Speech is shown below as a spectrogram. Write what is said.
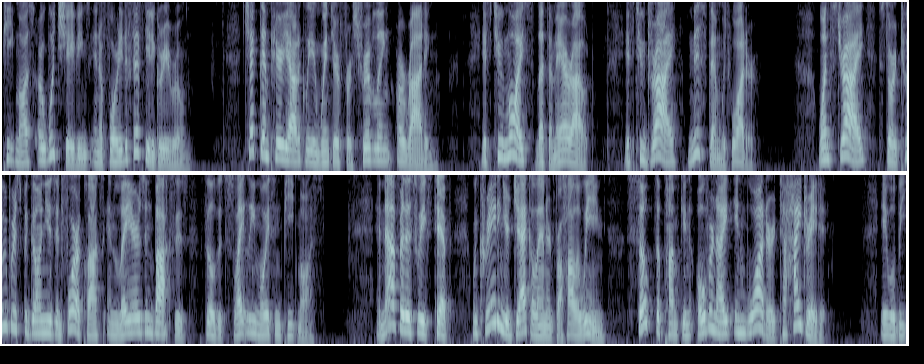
peat moss, or wood shavings in a 40 to 50 degree room. Check them periodically in winter for shriveling or rotting. If too moist, let them air out. If too dry, mist them with water. Once dry, store tuberous begonias and four o'clocks in layers and boxes filled with slightly moistened peat moss. And now for this week's tip. When creating your jack o' lantern for Halloween, soak the pumpkin overnight in water to hydrate it. It will be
